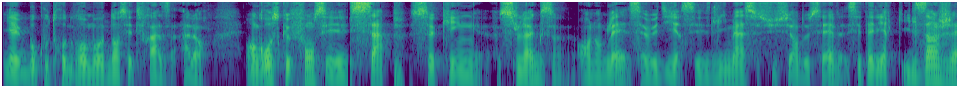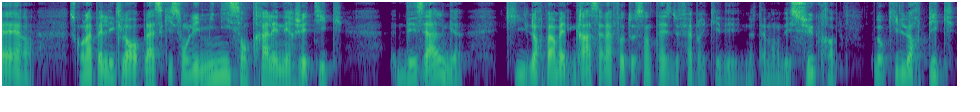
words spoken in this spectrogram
Il y a eu beaucoup trop de gros mots dans cette phrase. Alors, en gros, ce que font ces sap sucking slugs, en anglais, ça veut dire ces limaces suceurs de sève, c'est-à-dire qu'ils ingèrent ce qu'on appelle les chloroplastes, qui sont les mini-centrales énergétiques des algues, qui leur permettent, grâce à la photosynthèse, de fabriquer des, notamment des sucres. Donc, ils leur piquent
